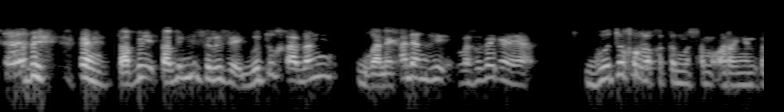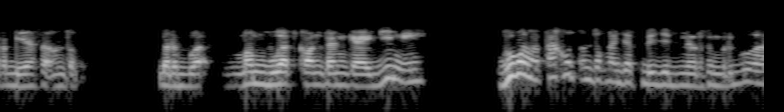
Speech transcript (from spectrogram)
tapi eh tapi tapi ini serius ya gue tuh kadang bukannya kadang sih maksudnya kayak gue tuh kalau ketemu sama orang yang terbiasa untuk berbuat membuat konten kayak gini gue malah takut untuk ngajak dia jadi narasumber gue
